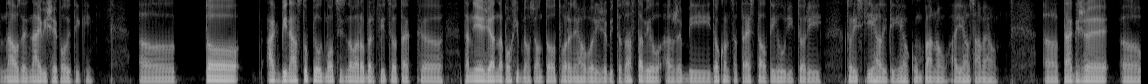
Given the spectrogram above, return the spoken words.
naozaj z najvyššej politiky. Uh, to, ak by nastúpil k moci znova Robert Fico, tak uh, tam nie je žiadna pochybnosť. On to otvorene hovorí, že by to zastavil a že by dokonca trestal tých ľudí, ktorí ktorí stíhali tých jeho kumpanov a jeho samého. Uh, takže uh,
